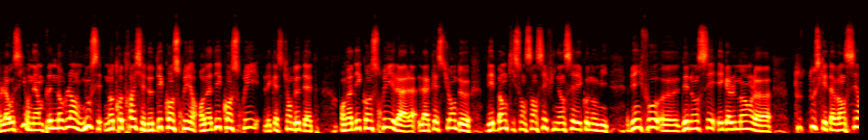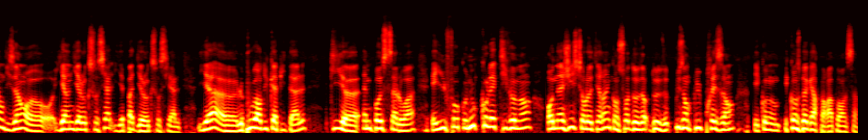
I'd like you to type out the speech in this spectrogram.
là aussi on est en pleine novlangue. Nous, notre travail c'est de déconstruire. On a déconstruit les questions de dette. On a déconstruit la, question de, des banques qui sont censées financer l'économie. Eh bien, il faut euh, dénoncer également le- tout, ce qui est avancé en disant euh, il y a un dialogue social, il n'y a pas de dialogue social. Il y a euh, le pouvoir du capital qui euh, impose sa loi et il faut que nous, collectivement, on agisse sur le terrain, qu'on soit de, plus en plus présent et qu'on se bagarre par rapport à ça.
